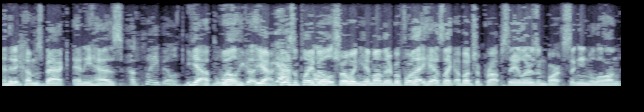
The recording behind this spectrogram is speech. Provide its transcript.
and then it comes back, and he has a playbill. yeah. Well, he got, yeah, he has a playbill Oh. showing him on there. Before that, he has like a bunch of prop sailors and Bart singing along.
